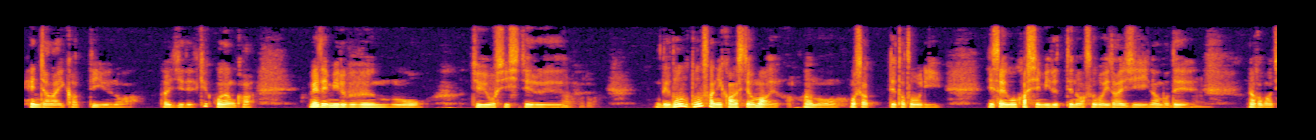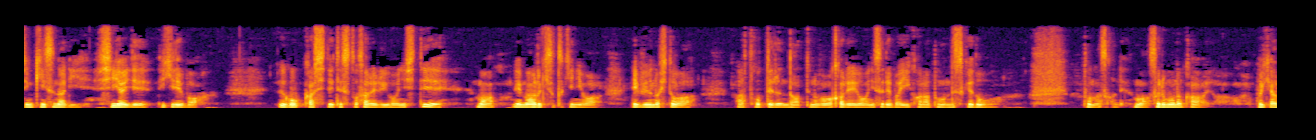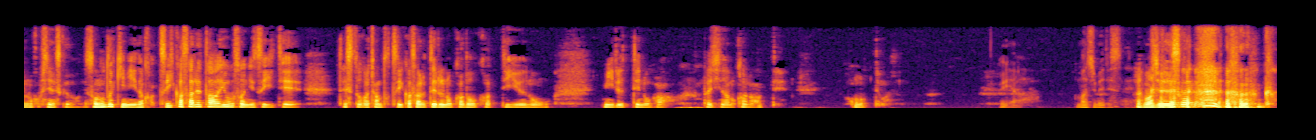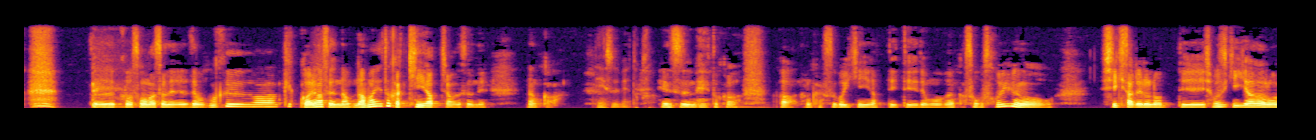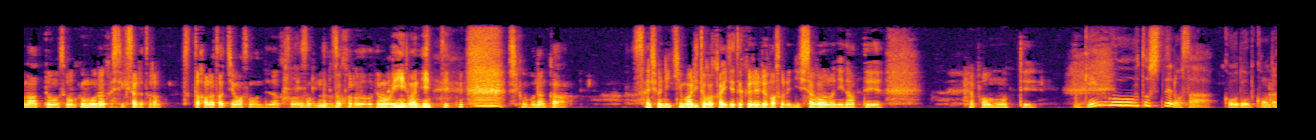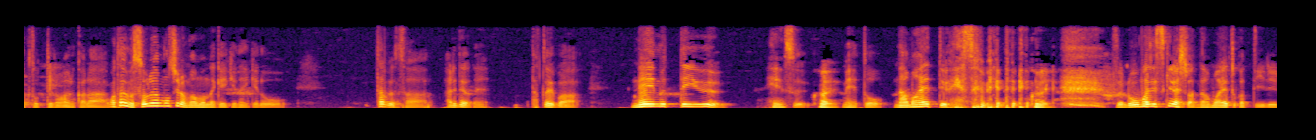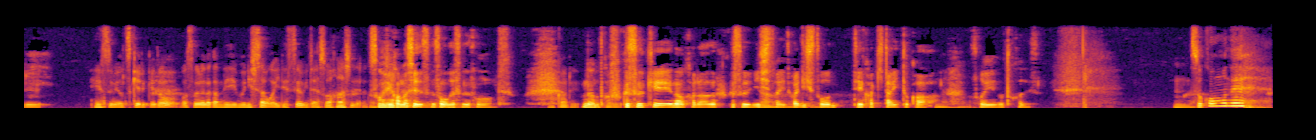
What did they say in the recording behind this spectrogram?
変じゃないかっていうのは大事で、結構なんか、目で見る部分を重要視してるなるほど。で、動動作に関しては、まあ、あの、おっしゃってた通り、実際動かしてみるっていうのはすごい大事なので、なんかまあ、ジンキンスなり CI でできれば、動かしてテストされるようにして、まあ、MR 来た時には、レビューの人は、あ、通ってるんだっていうのが分かるようにすればいいかなと思うんですけど、どうなんですかね。まあ、それもなんか、ご意見あるのかもしれないですけど、その時になんか追加された要素について、テストがちゃんと追加されてるのかどうかっていうのを見るっていうのが大事なのかなって思ってます。いやー真面目ですね。あ真面目ですか？なんかそうなんですよね。でも僕は結構ありますよね。な名前とか気になっちゃうんですよね。なんか、変数名とか。変数名とかがなんかすごい気になっていて、でもなんかそう、そういうのを指摘されるのって正直嫌だろうなって思うんですよ。僕もなんか指摘されたらちょっと腹立ちますもんね。なんかそそんなところでもいいのにっていう。しかもなんか、最初に決まりとか書いててくれればそれに従うのになって、やっぱ思って。言語としてのさ、コードオブコンダクトっていうのがあるから、まあ多分それはもちろん守んなきゃいけないけど、多分さ、あれだよね。例えば、ネームっていう変数はい。名と、名前っていう変数名で、はい。そのローマ字好きな人は名前とかって入れる変数名をつけるけど、まあそれはだからネームにした方がいいですよみたいな、そういう話だよね。そういう話ですね。そうですね。そうなんですよ。わかる。なんとか複数形だから複数にしたいとか、うんリストで書きたいとか、そういうのとかです。うん、そこもね、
